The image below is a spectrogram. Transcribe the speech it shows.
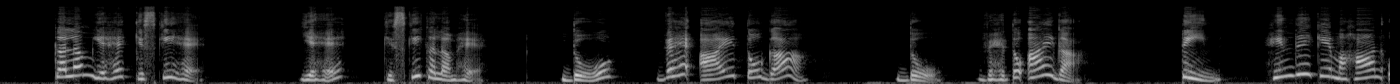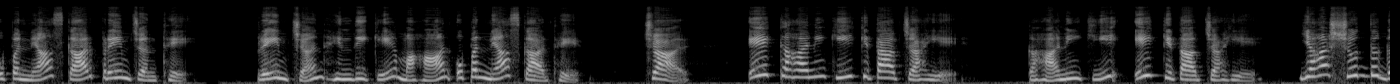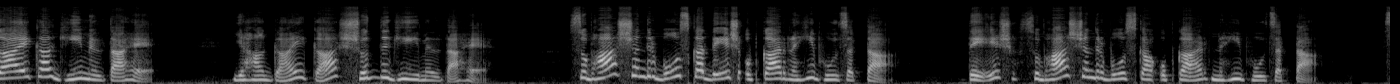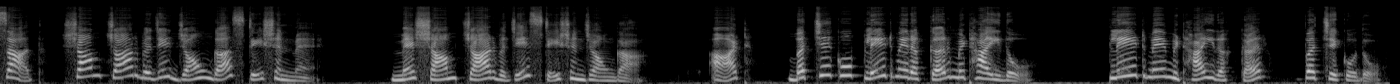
कलम यह किसकी है? यह किसकी कलम है? दो, वह आए तो गा। दो, वह तो आएगा। तीन हिंदी के महान उपन्यासकार प्रेमचंद थे। प्रेमचंद हिंदी के महान उपन्यासकार थे। चार, एक कहानी की किताब चाहिए। कहानी की एक किताब चाहिए। यहाँ शुद्ध गाय का घी मिलता है। यहाँ गाय का शुद्ध घी मिलता है। सुभाष चंद्र बोस का देश उपकार नहीं भूल सकता। देश सुभाष चंद्र बोस का उपकार नहीं भूल सकता। सात शाम चार बजे जाऊँगा स्टेशन में। मैं शाम चार बजे स्टेशन जाऊँगा। आठ, बच्चे को प्लेट में रखकर मिठाई दो। प्लेट में मिठाई रखकर बच्चे को दो।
